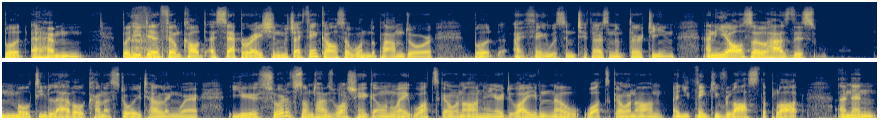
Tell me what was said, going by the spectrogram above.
But um, but he did a film called A Separation, which I think also won the Palme d'Or. But I think it was in 2013. And he also has this multi-level kind of storytelling where you're sort of sometimes watching it going, wait, what's going on here? Do I even know what's going on? And you think you've lost the plot, and then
